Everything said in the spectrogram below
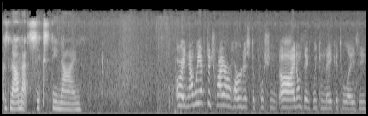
Cause now I'm at 69. All right, now we have to try our hardest to push. In, uh, I don't think we can make it to lazy.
